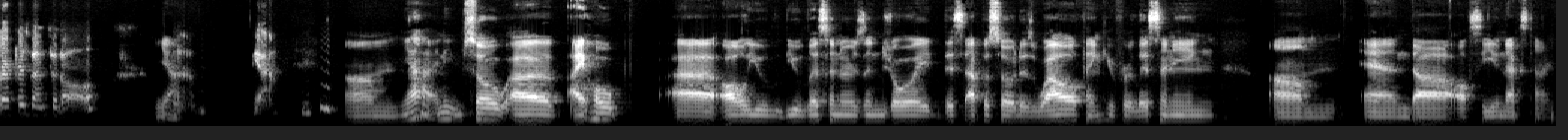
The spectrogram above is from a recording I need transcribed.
represents it all. yeah, Um, yeah. um, yeah. Any, so uh, I hope uh, all you you listeners enjoyed this episode as well. Thank you for listening, um, and uh, I'll see you next time.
